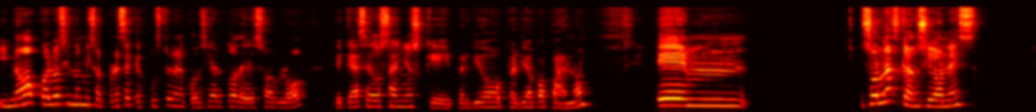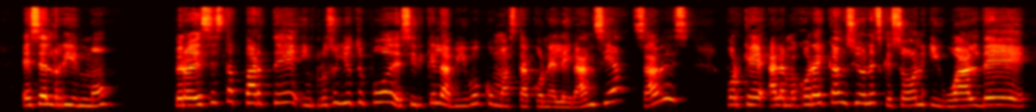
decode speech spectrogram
Y no, ¿cuál va siendo mi sorpresa? Que justo en el concierto de eso habló, de que hace dos años que perdió, perdió a papá, ¿no? Em, son las canciones, es el ritmo, pero es esta parte, incluso yo te puedo decir que la vivo como hasta con elegancia, ¿sabes? Porque a lo mejor hay canciones que son igual de,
